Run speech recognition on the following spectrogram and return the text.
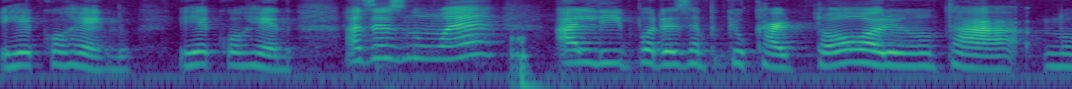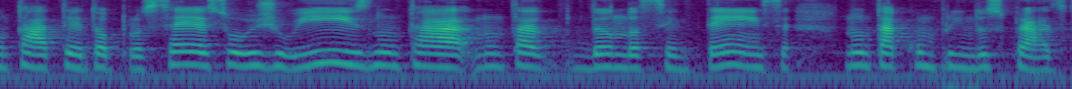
e recorrendo e recorrendo. Às vezes não é ali, por exemplo, que o cartório não está não tá atento ao processo, ou o juiz não está não tá dando a sentença, não está cumprindo os prazos.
